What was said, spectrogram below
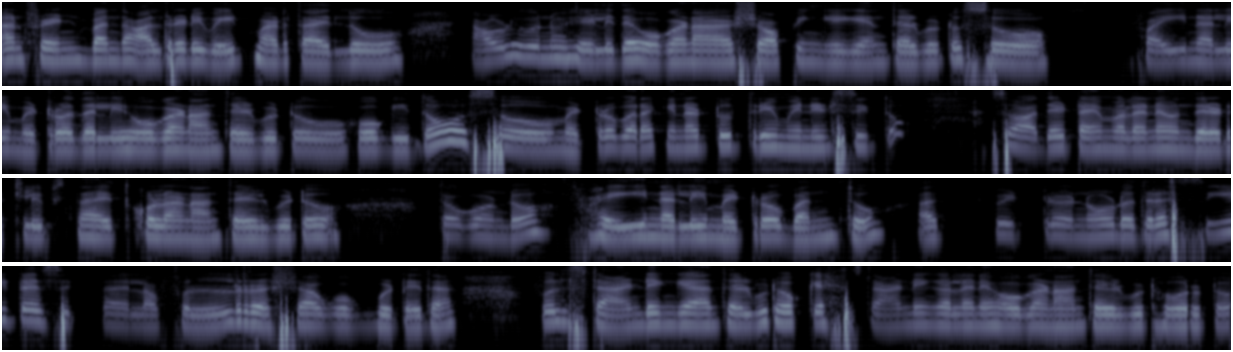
ನನ್ನ ಫ್ರೆಂಡ್ ಬಂದು ಆಲ್ರೆಡಿ ವೆಯ್ಟ್ ಮಾಡ್ತಾ ಇದ್ಲು. ಅವಳಿಗೂ ಹೇಳಿದೆ, ಹೋಗೋಣ ಶಾಪಿಂಗಿಗೆ ಅಂತ ಹೇಳ್ಬಿಟ್ಟು. ಸೊ, ಫೈನಲಿ ಮೆಟ್ರೋದಲ್ಲಿ ಹೋಗೋಣ ಅಂತ ಹೇಳ್ಬಿಟ್ಟು ಹೋಗಿದ್ದು. ಸೊ, ಮೆಟ್ರೋ ಬರೋಕ್ಕಿನ್ನ ಟು ತ್ರೀ ಮಿನಿಟ್ಸ್ ಇತ್ತು. ಸೊ, ಅದೇ ಟೈಮಲ್ಲೇ ಒಂದೆರಡು ಕ್ಲಿಪ್ಸ್ನ ಎತ್ಕೊಳ್ಳೋಣ ಅಂತ ಹೇಳ್ಬಿಟ್ಟು ತೊಗೊಂಡು ಫೈನಲಿ ಮೆಟ್ರೋ ಬಂತು. ಹತ್ಬಿಟ್ರೆ ನೋಡಿದ್ರೆ ಸೀಟೇ ಸಿಗ್ತಾ ಇಲ್ಲ. ಫುಲ್ ರಶ್ ಆಗಿ ಹೋಗ್ಬಿಟ್ಟಿದೆ. ಫುಲ್ ಸ್ಟ್ಯಾಂಡಿಂಗೇ ಅಂತ ಹೇಳ್ಬಿಟ್ಟು, ಓಕೆ ಸ್ಟ್ಯಾಂಡಿಂಗಲ್ಲೇ ಹೋಗೋಣ ಅಂತ ಹೇಳ್ಬಿಟ್ಟು ಹೊರಟು.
